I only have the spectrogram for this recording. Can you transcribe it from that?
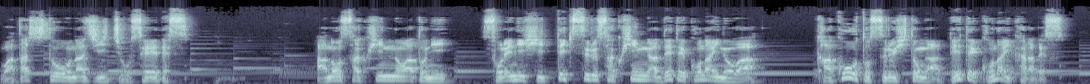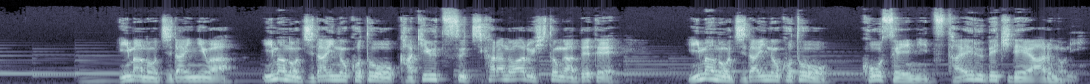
私と同じ女性です。あの作品の後に、それに匹敵する作品が出てこないのは、書こうとする人が出てこないからです。今の時代には、今の時代のことを書き写す力のある人が出て、今の時代のことを後世に伝えるべきであるのに。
